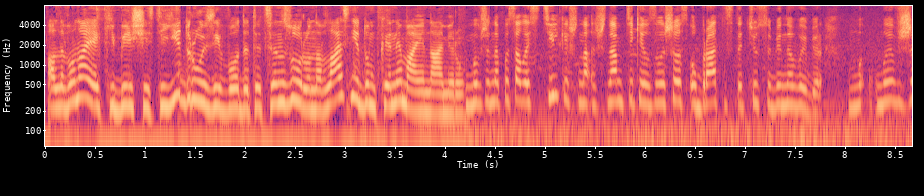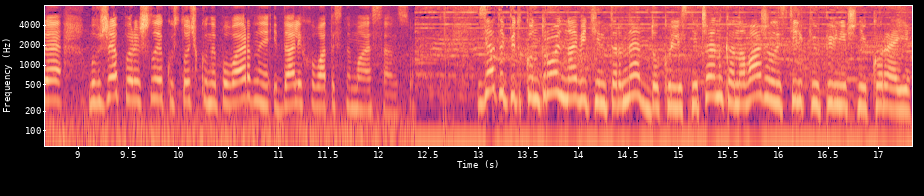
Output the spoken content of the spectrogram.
але вона, як і більшість її друзів, вводити цензуру на власні думки не має наміру. Ми вже написали стільки, що на- нам тільки залишилось обрати статтю собі на вибір. Ми, ми вже ми вже перейшли якусь точку неповернення і далі ховатись немає сенсу. Взяти під контроль навіть інтернет до Колісніченка наважились тільки в північній Кореї.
